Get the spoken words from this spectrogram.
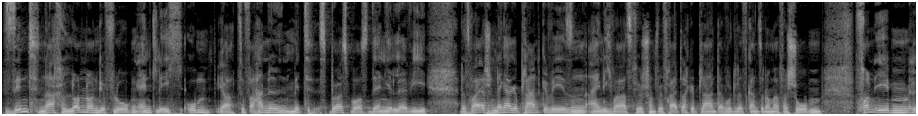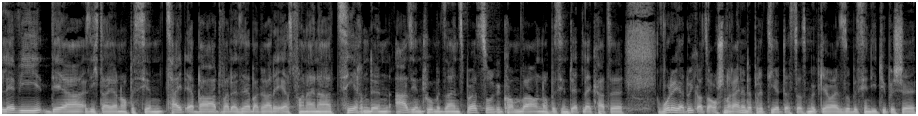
sind nach London geflogen, endlich, um ja, zu verhandeln mit Spurs-Boss Daniel Levy. Das war ja schon länger geplant gewesen. Eigentlich war es für, schon für Freitag geplant. Da wurde das Ganze nochmal verschoben von eben Levy, der sich da ja noch ein bisschen Zeit erbat, weil er selber gerade erst von einer zehrenden Asientour mit seinen Spurs zurückgekommen war und noch ein bisschen Jetlag hatte. Wurde ja durchaus auch schon reininterpretiert, dass das möglicherweise so ein bisschen bisschen die typische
